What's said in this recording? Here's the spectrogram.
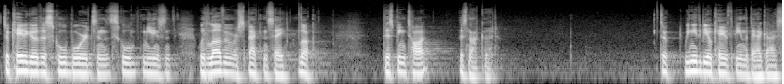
It's okay to go to the school boards and school meetings with love and respect and say, look, this being taught is not good. So we need to be okay with being the bad guys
